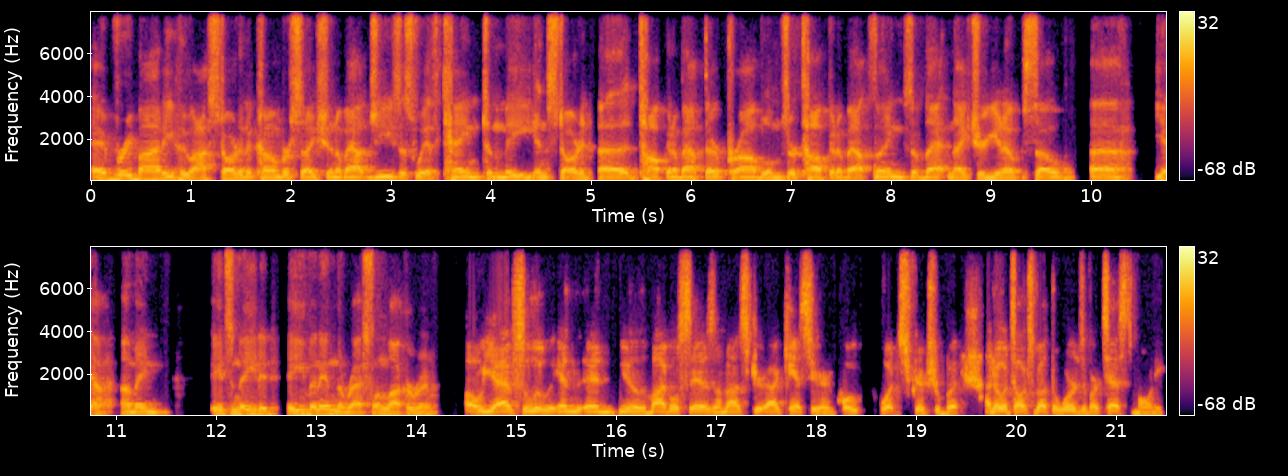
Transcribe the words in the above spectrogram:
everybody who I started a conversation about Jesus with came to me and started uh, talking about their problems or talking about things of that nature, you know? So, uh, yeah, I mean, it's needed even in the wrestling locker room. Oh yeah, absolutely. And and you know the Bible says I'm not sure I can't sit here and quote what scripture, but I know it talks about the words of our testimony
